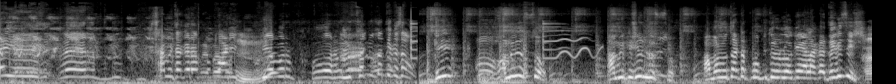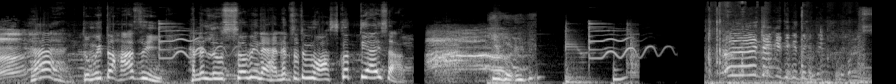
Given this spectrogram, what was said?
এই, এই, স্বামী থাকার বাড়ি। বিয়ে পর লুকা লুকা দেখে যাও। কি আমি লুচ্ছ। আমি কিসের লুচ্ছ? আমার মতো একটা পবিত্র লোকে এলাকা দেখেছিস? হ্যাঁ তুমি তো হাজি। হ্যাঁ লুজ ছবি না হ্যাঁ তো তুমি হস করতে আইসা। করে দেখি দেখি দেখি দেখি।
